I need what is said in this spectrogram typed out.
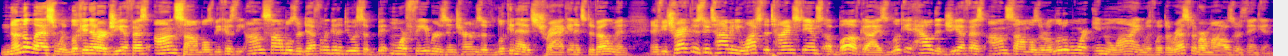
Nonetheless, we're looking at our GFS ensembles because the ensembles are definitely going to do us a bit more favors in terms of looking at its track and its development. And if you track this through time and you watch the timestamps above, guys, look at how the GFS ensembles are a little more in line with what the rest of our models are thinking.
